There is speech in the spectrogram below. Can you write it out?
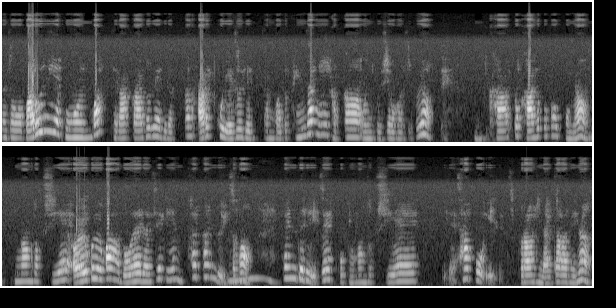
그래서 마로니에 공원과 제가 아까 소개해드렸던 아르코 예술대극장과도 굉장히 가까운 곳이어가지고요. 네. 음, 가, 또 가서 보면 김광석 씨의 얼굴과 노래를 새긴 철판도 있어서 음. 팬들이 이제 그 김광석 씨의 이제 사고 일 돌아가신 날짜가 되면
